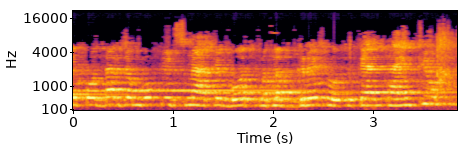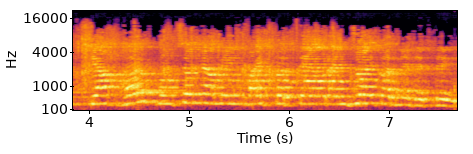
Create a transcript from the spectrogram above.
ये पोदार जम्बो किड्स में आके बहुत मतलब ग्रेट हो चुके हैं। थैंक यू कि आप हर फ़ंक्शन में हमें इनवाइट करते हैं और एंजॉय करने देते हैं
